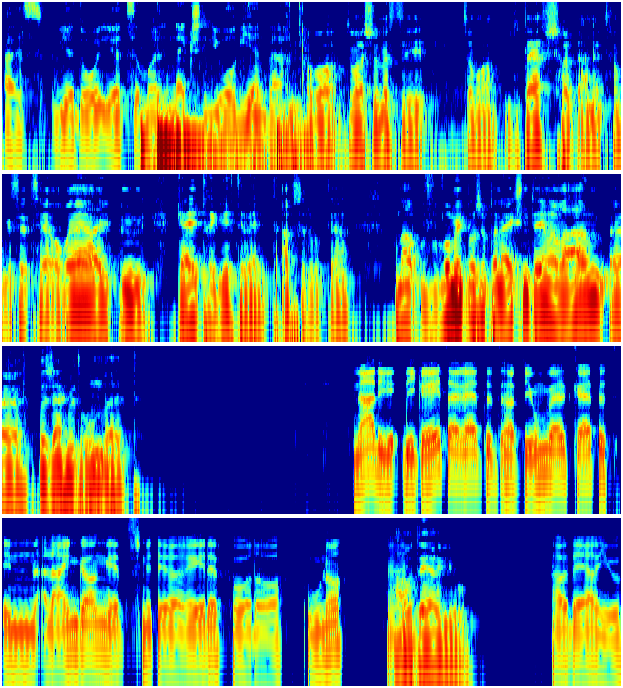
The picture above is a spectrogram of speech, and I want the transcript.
als wir da jetzt einmal im nächsten Jahr gehen werden. Aber du weißt schon, dass die, sag mal, du darfst halt auch nicht vom Gesetz her, aber ja, ja, ich bin geldregierte Welt, absolut, ja. Und auch, womit wir schon beim nächsten Thema waren, äh, was ist eigentlich mit der Umwelt? Na, die, die Greta rettet, hat die Umwelt gerettet in Alleingang jetzt mit ihrer Rede vor der UNO. Ja. How dare you? How dare you?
